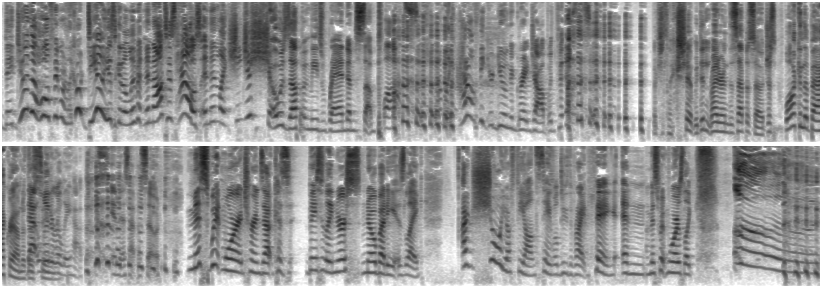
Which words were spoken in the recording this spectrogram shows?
They do the whole thing where like, oh, Delia's gonna live at Nonnatus house, and then like she just shows up in these random subplots. I'm like, I don't think you're doing a great job with this. But she's like, shit, we didn't write her in this episode. Just walk in the background of this That scene. literally happens in this episode. Miss Whitmore, it turns out, because basically Nurse Nobody is like, I'm sure your fiance will do the right thing. And Miss Whitmore is like, "Ugh,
